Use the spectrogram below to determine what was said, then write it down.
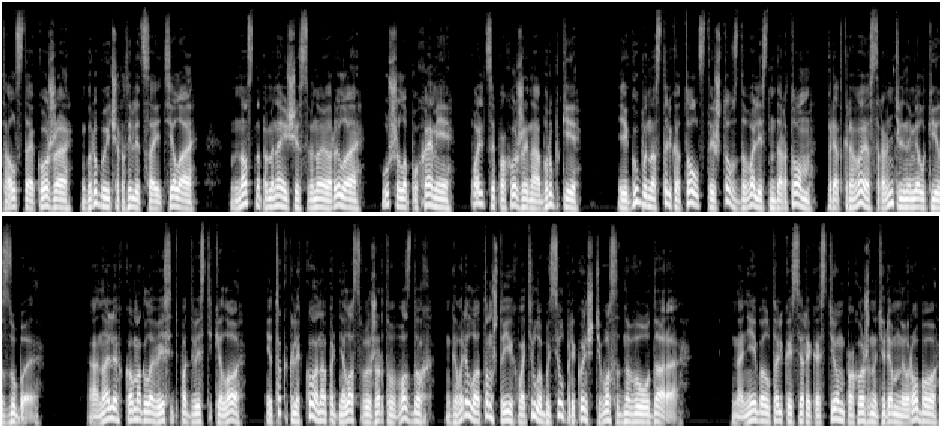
Толстая кожа, грубые черты лица и тела, нос, напоминающий свиное рыло, уши лопухами, пальцы, похожие на обрубки, и губы настолько толстые, что вздувались над ртом, приоткрывая сравнительно мелкие зубы. Она легко могла весить по 200 кило, и то, как легко она подняла свою жертву в воздух, говорило о том, что ей хватило бы сил прикончить его с одного удара. На ней был только серый костюм, похожий на тюремную робу.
